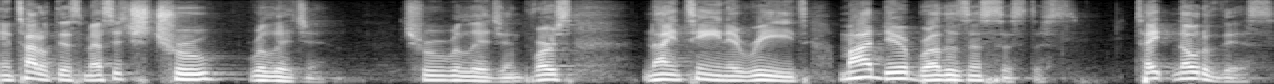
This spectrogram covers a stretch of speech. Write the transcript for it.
entitled this message True Religion. True Religion. Verse 19, it reads, My dear brothers and sisters, take note of this.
